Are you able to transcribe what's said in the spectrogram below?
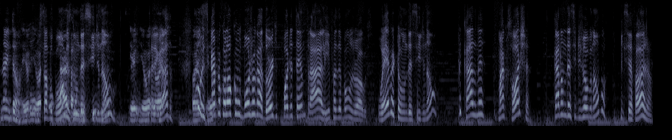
Não, então, eu, O eu, Gustavo Gomes Scarpa não decide, decide, não, eu, eu, tá eu ligado? Não, o eu- Scarpa eu coloco como bom jogador que pode até entrar ali e fazer bons jogos. O Everton não decide, não? Complicado, né? Marcos Rocha? O cara não decide jogo, não, pô? O que você ia falar, João?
